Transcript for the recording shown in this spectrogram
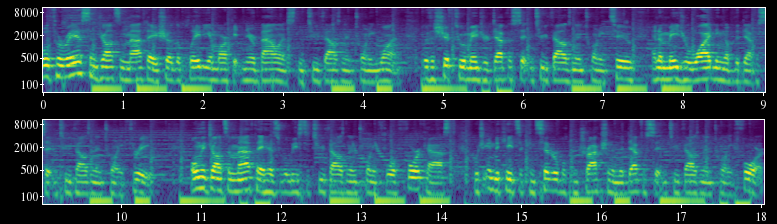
Both Heraeus and Johnson Matthey showed the palladium market near balanced in 2021, with a shift to a major deficit in 2022 and a major widening of the deficit in 2023. Only Johnson Matthey has released a 2024 forecast, which indicates a considerable contraction in the deficit in 2024,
